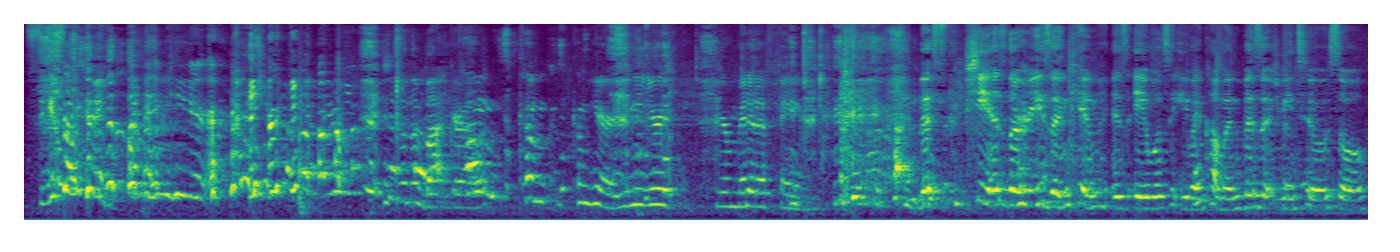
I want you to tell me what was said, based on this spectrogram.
See something? I'm here. She's in the background. Come, come, come here. You need your your minute of fame. this she is the reason Kim is able to even come and visit me too. So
